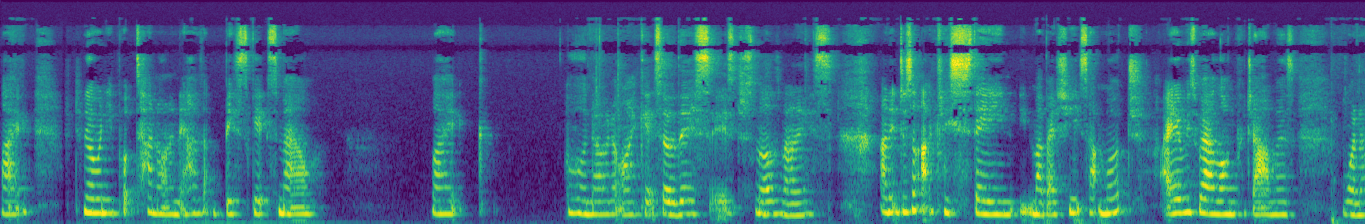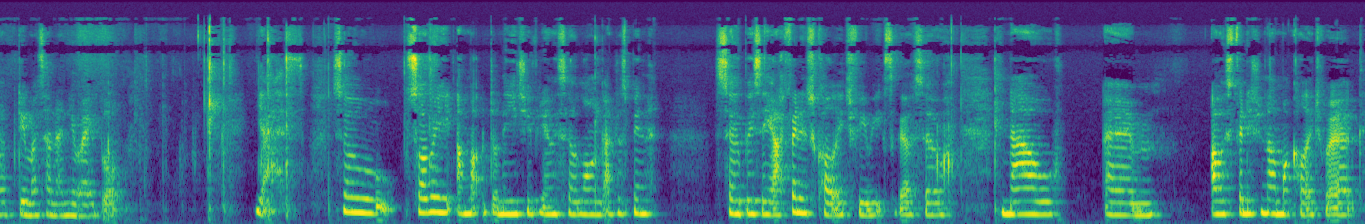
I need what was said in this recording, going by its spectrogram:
Like, do you know when you put tan on and it has that biscuit smell? Like, oh no, I don't like it. So this it just smells nice and it doesn't actually stain my bed sheets that much. I always wear long pajamas when I do my tan anyway, but yes so sorry I'm not done a YouTube video in so long. I've just been so busy. I finished college a few weeks ago so now um, I was finishing all my college work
